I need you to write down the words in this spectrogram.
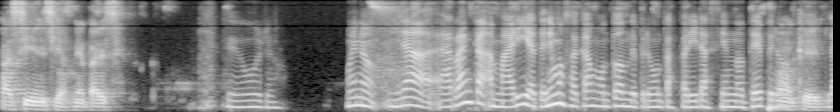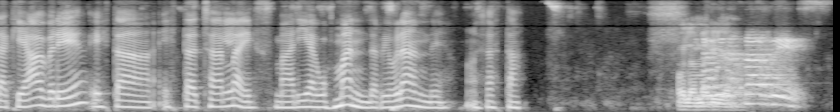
paciencia, me parece. Seguro. Bueno, mira, arranca María. Tenemos acá un montón de preguntas para ir haciéndote, pero la que abre esta, esta charla es María Guzmán de Río Grande. ya está. Hola María. buenas tardes.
